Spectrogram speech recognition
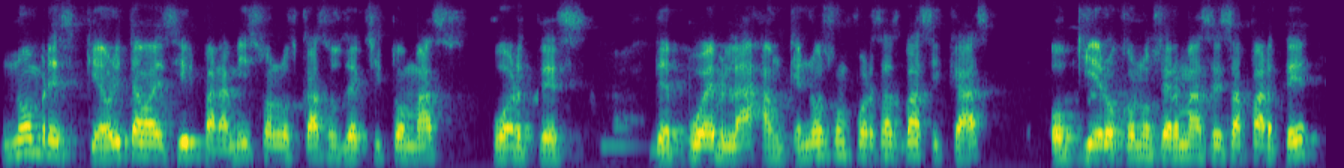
nombres que ahorita va a decir para mí son los casos de éxito más fuertes de Puebla, aunque no son fuerzas básicas, o quiero conocer más esa parte,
